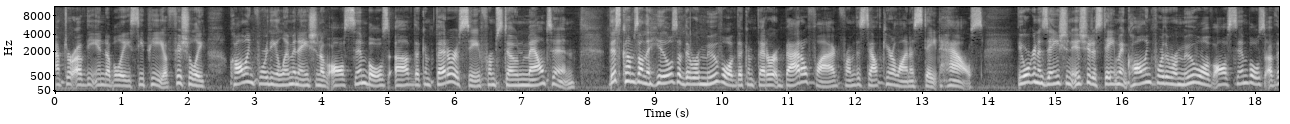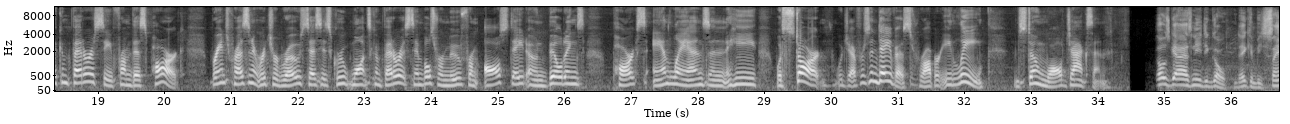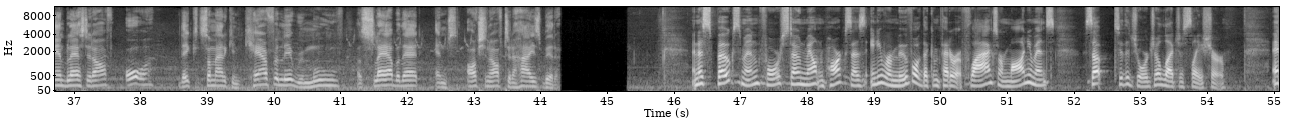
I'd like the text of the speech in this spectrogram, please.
After of the NAACP officially calling for the elimination of all symbols of the Confederacy from Stone Mountain. This comes on the heels of the removal of the Confederate battle flag from the South Carolina State House. The organization issued a statement calling for the removal of all symbols of the Confederacy from this park. Branch President Richard Rose says his group wants Confederate symbols removed from all state-owned buildings, parks, and lands, and he would start with Jefferson Davis, Robert E. Lee, and Stonewall Jackson. Those guys need to go. They can be sandblasted off, or they can, somebody can carefully remove a slab of that and auction off to the highest bidder. And a spokesman for Stone Mountain Park says any removal of the Confederate flags or monuments is up to the Georgia legislature.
